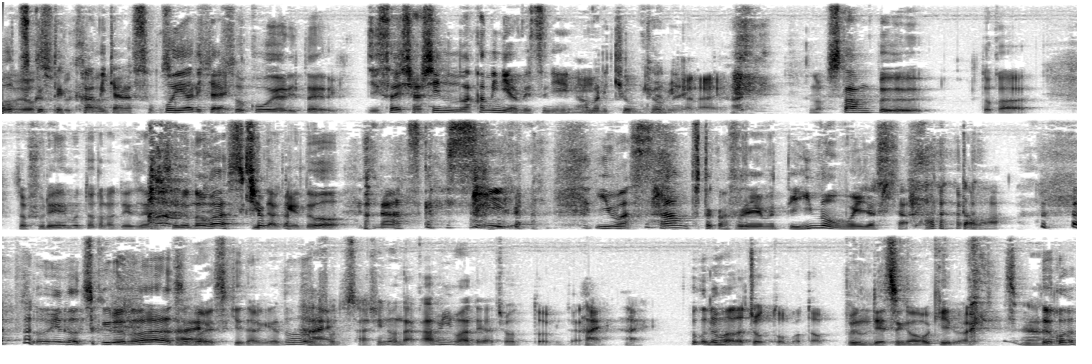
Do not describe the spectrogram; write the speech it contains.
を作っていくかみたいな、そこをやりたい。そこをやりたい。実際写真の中身には別にあまり興味がない。興味がない。はい。スタンプとか、フレームとかのデザインするのは好きだけど、懐かしすぎる。今、スタンプとかフレームって今思い出した。あったわ。そういうのを作るのはすごい好きだけど、はいその写真の中身まではちょっと、みたいな。はい、はい。そこでまだちょっとまた分裂が起きるわけですで、これ、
